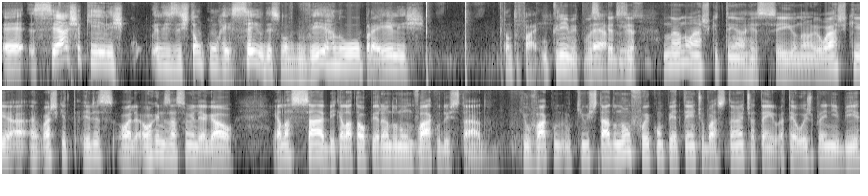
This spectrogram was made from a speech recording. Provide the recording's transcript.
é, você acha que eles, eles estão com receio desse novo governo ou para eles tanto faz? O crime que você É. quer dizer? Não, não acho que tenha receio, não. Eu acho que, a- eu acho que eles, olha, a organização ilegal, ela sabe que ela está operando num vácuo do Estado, que o vácuo, que o Estado não foi competente o bastante até, até hoje para inibir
